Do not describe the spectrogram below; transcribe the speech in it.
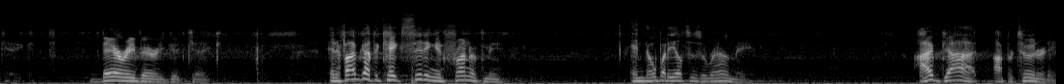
cake. Very, very good cake. And if I've got the cake sitting in front of me and nobody else is around me, I've got opportunity.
